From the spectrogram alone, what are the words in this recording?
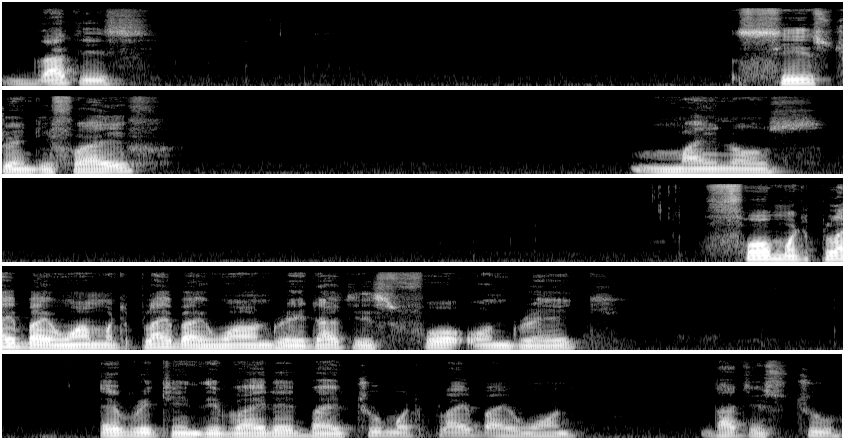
That is 625 minus 4 multiplied by 1 multiplied by 100 that is 400 everything divided by 2 multiplied by 1 that is 2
